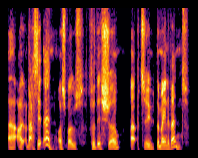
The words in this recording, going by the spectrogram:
Uh, that's it then, I suppose, for this show up to the main event.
